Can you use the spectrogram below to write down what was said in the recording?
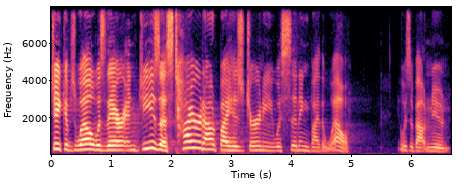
Jacob's well was there, and Jesus, tired out by his journey, was sitting by the well. It was about noon.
